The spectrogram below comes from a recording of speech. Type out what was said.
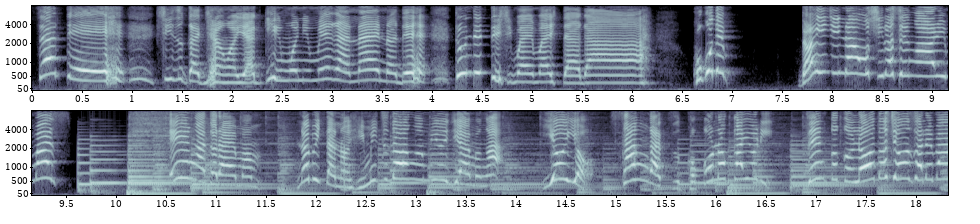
さて静香ちゃんは焼き芋に目がないので飛んでってしまいましたがここでの秘密道具ミュージアムがいよいよ3月9日より全国ロードショーされます。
